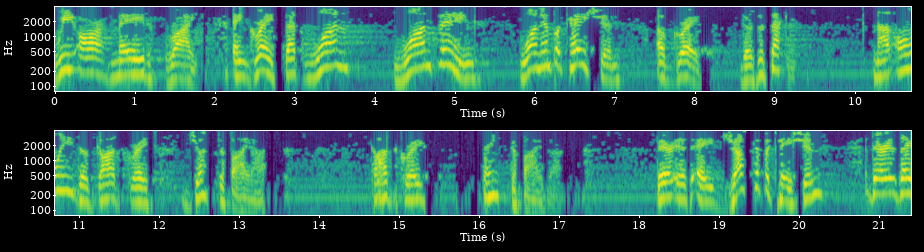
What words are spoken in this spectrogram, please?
We are made right. And grace, that's one, one thing, one implication of grace. There's a second. Not only does God's grace justify us, God's grace sanctifies us. There is a justification, there is a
